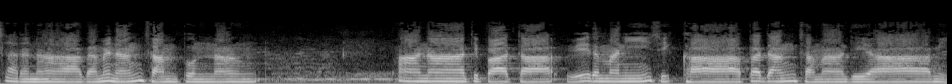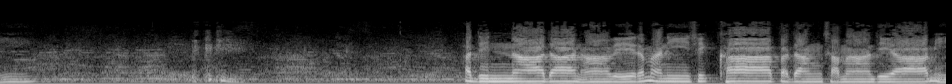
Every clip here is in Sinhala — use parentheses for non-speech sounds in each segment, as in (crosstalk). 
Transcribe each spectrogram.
සරණාගමනං සම්පුන්නං ආනාති පාතා වේරමණී සික්ඛාපදං සමාදියාමි අදින්නාදාන වේරමණී සික්ඛාපදං සමාදියාමි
